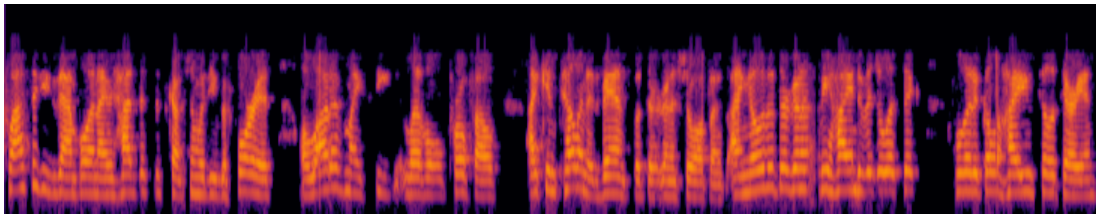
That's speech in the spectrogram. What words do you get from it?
classic example, and I've had this discussion with you before, is a lot of my C level profiles I can tell in advance what they're going to show up as. I know that they're going to be high individualistic, political, high utilitarian.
